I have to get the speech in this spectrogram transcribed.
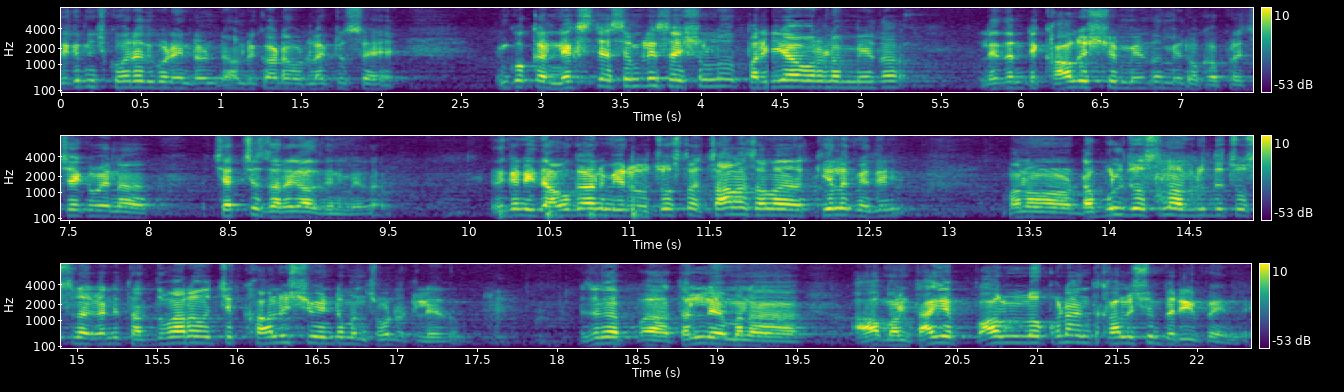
దగ్గర నుంచి కోరేది కూడా ఏంటంటే on record I would like to say ఇంకొక నెక్స్ట్ అసెంబ్లీ సెషన్లో పర్యావరణం మీద లేదంటే కాలుష్యం మీద మీరు ఒక ప్రత్యేకమైన చర్చ జరగాలి దీని మీద. ఎందుకంటే ఇది అవగాహన మీరు చూస్తే చాలా చాలా కీలకం ఇది. మనం డబ్బులు చూస్తున్నా అభివృద్ధి చూస్తున్నా కానీ తద్వారా వచ్చే కాలుష్యం ఏంటో మనం చూడట్లేదు. నిజంగా తల్లి మన మనం తాగే పాలలో కూడా అంత కాలుష్యం పెరిగిపోయింది.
